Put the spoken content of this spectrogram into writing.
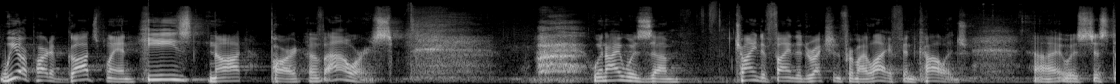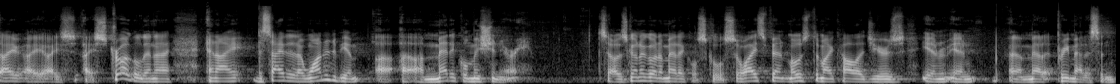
we are part of God's plan. He's not part of ours. When I was um, trying to find the direction for my life in college. Uh, it was just, I, I, I, I, struggled and I, and I decided I wanted to be a, a, a medical missionary. So I was going to go to medical school. So I spent most of my college years in, in uh, med- pre medicine.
